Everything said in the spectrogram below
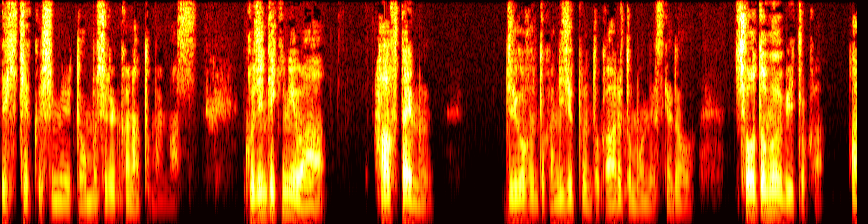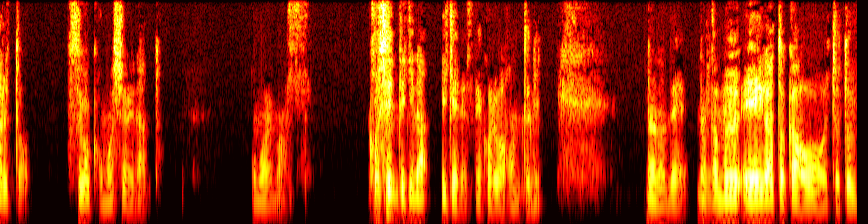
ぜひチェックしてみると面白いかなと思います。個人的には、ハーフタイム15分とか20分とかあると思うんですけど、ショートムービーとかあるとすごく面白いなと思います。個人的な意見ですね、これは本当に。なので、なんか無映画とかをちょっと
